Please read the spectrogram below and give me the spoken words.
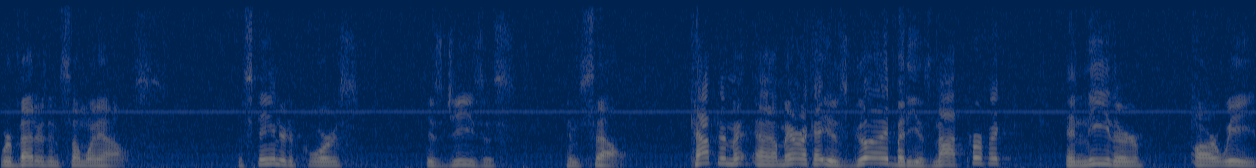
we're better than someone else. The standard, of course, is Jesus himself. Captain uh, America is good, but he is not perfect, and neither are we.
